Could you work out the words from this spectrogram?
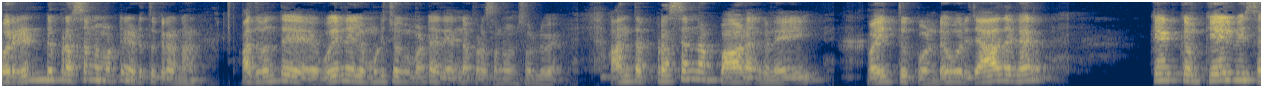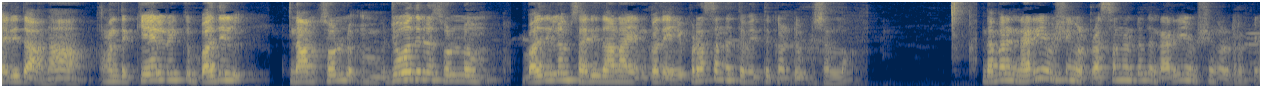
ஒரு ரெண்டு பிரசனை மட்டும் எடுத்துக்கிறேன் நான். அது வந்து உயர்நிலை முடிச்சவங்க மட்டும் அது என்ன பிரசனம்னு சொல்லுவேன். அந்த பிரசன்ன பாடங்களை வைத்துக்கொண்டு ஒரு ஜாதகர் கேட்கும் கேள்வி சரிதானா? அந்த கேள்விக்கு பதில் நாம் சொல்லும் ஜோதிடர் சொல்லும் பதிலும் சரிதானா என்பதை பிரசன்னத்தை வைத்து கண்டுபிடிச்சிடலாம். இந்த மாதிரி நிறைய விஷயங்கள் பிரசன்னன்றது நிறைய விஷயங்கள் இருக்கு.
